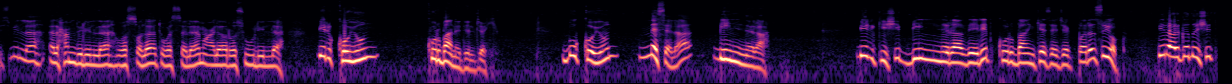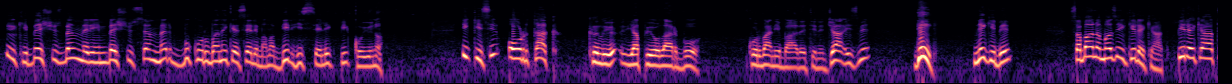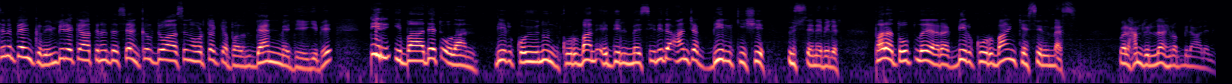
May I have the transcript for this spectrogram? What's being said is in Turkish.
Bismillah, elhamdülillah, ve salatu ve selamu ala Resulillah. Bir koyun kurban edilecek. Bu koyun mesela bin lira. Bir kişi bin lira verip kurban kesecek parası yok. Bir arkadaşı diyor ki 500 ben vereyim 500 sen ver bu kurbanı keselim ama bir hisselik bir koyunu. İkisi ortak kılıyor, yapıyorlar bu kurban ibadetini. Caiz mi? Değil. Ne gibi? Sabah namazı iki rekat. Bir rekatını ben kılayım, bir rekatını da sen kıl, duasını ortak yapalım denmediği gibi bir ibadet olan bir koyunun kurban edilmesini de ancak bir kişi üstlenebilir. Para toplayarak bir kurban kesilmez. Velhamdülillahi Rabbil Alemin.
